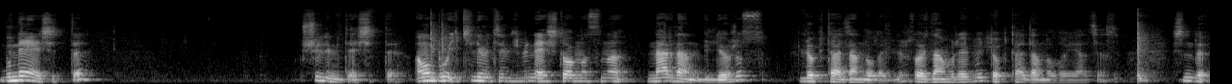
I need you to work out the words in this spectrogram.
Bu neye eşitti? Şu limite eşitti. Ama bu iki limitin birbirine eşit olmasını nereden biliyoruz? L'Hopital'den dolayı biliyoruz. O yüzden buraya bir L'Hopital'den dolayı yazacağız. Şimdi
